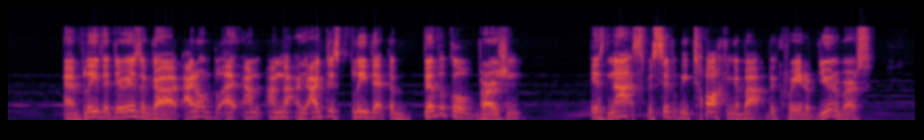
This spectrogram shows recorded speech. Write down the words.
and believe that there is a God. I don't, I, I'm, I'm not, I just believe that the biblical version is not specifically talking about the creator of the universe.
